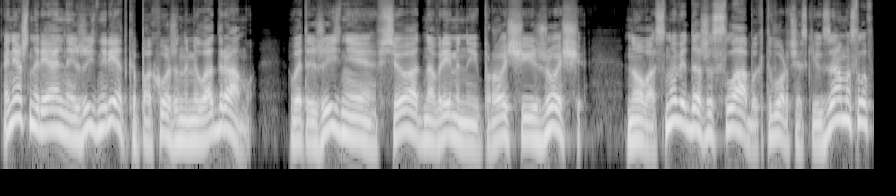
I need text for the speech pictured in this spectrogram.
Конечно, реальная жизнь редко похожа на мелодраму, в этой жизни все одновременно и проще, и жестче. Но в основе даже слабых творческих замыслов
